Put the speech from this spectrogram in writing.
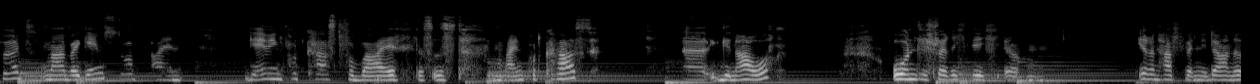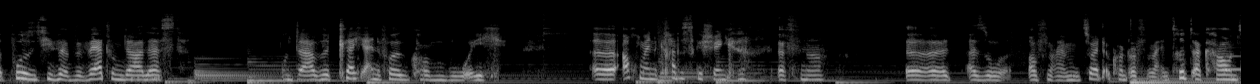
hört mal bei GameStop ein Gaming Podcast vorbei. Das ist mein Podcast. Äh, genau. Und es wäre richtig ähm, ehrenhaft, wenn ihr da eine positive Bewertung da lässt. Und da wird gleich eine Folge kommen, wo ich äh, auch meine Gratis-Geschenke öffne. Äh, also auf meinem zweiten Account, auf meinem dritten Account.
